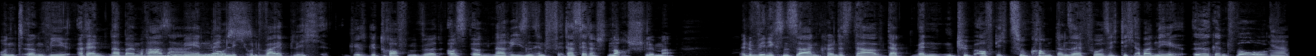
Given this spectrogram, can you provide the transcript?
und irgendwie Rentner beim Rasenmähen, Wahllos. männlich und weiblich, ge getroffen wird, aus irgendeiner riesen das ist ja das noch schlimmer. Wenn du wenigstens sagen könntest, da, da, wenn ein Typ auf dich zukommt, dann sei vorsichtig, aber nee, irgendwo. Ja.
